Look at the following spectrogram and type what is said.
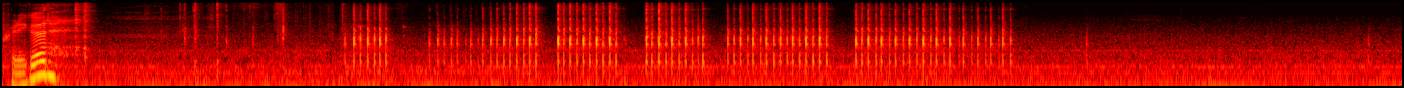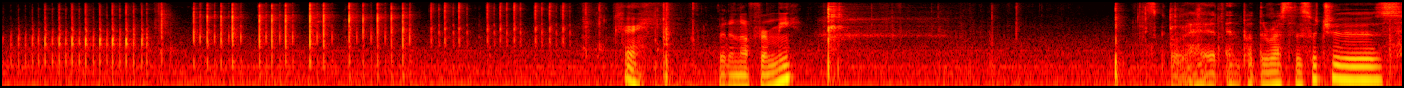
Pretty good. Okay, good enough for me. Let's go ahead and put the rest of the switches.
